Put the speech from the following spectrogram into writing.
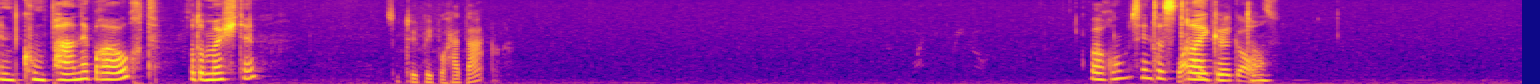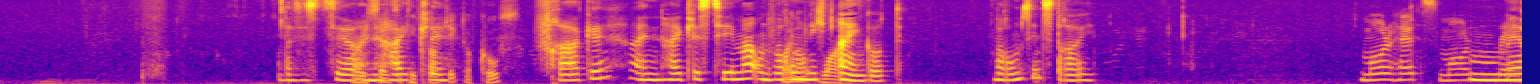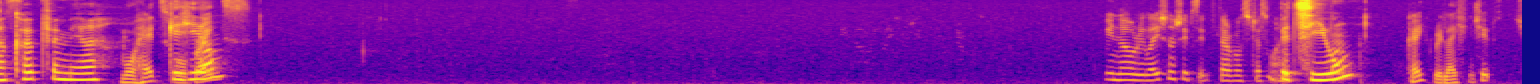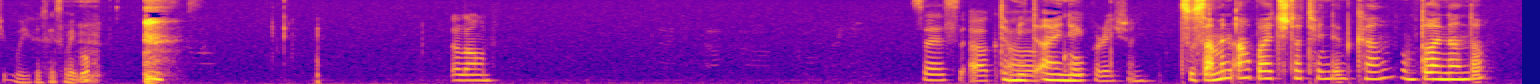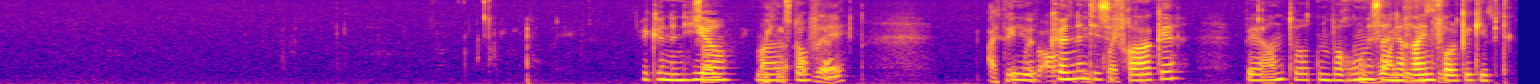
ein Kumpane braucht oder möchte. So two people had that. Warum sind das drei Götter? Das ist sehr eine heikle. Frage, ein heikles Thema. Und warum nicht one? ein Gott? Warum sind es drei? More heads, more Mehr. Köpfe, mehr. More heads, more Gehirn. brains. We know relationships if there was just one. Beziehung, Okay, relationships. Sh- Were you going to say something more? alone. uh, Damit eine cooperation. Zusammenarbeit stattfinden kann untereinander. Wir können hier we mal aufhören. Wir können this diese question. Frage beantworten, warum es why eine Reihenfolge gibt.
